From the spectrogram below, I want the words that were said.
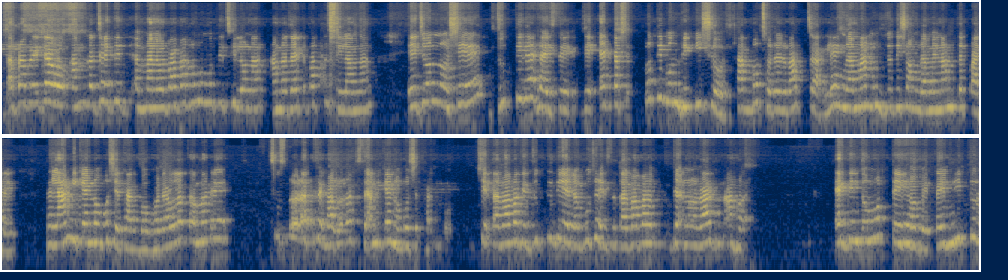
তারপর এটাও আমরা যাইতে মানে ওর বাবার অনুমতি ছিল না, আমরা যাইতে পারতেছিলাম না। এই জন্য সে যুক্তি দেখাইছে যে একটা প্রতিবন্ধী কিশোর, সাত বছরের বাচ্চা লেংরা মানুষ যদি সংগ্রামে নামতে পারে, তাহলে আমি কেন বসে থাকব ঘরে? আল্লাহ তো আমারে সুস্থ রাখছে, ভালো রাখছে, আমি কেন বসে থাকব? সে তার বাবাকে যুক্তি দিয়ে এটা বুঝাইছে, তার বাবা যেন রাগ না হয়। একদিন তো মরতেই হবে, তাই মৃত্যুর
